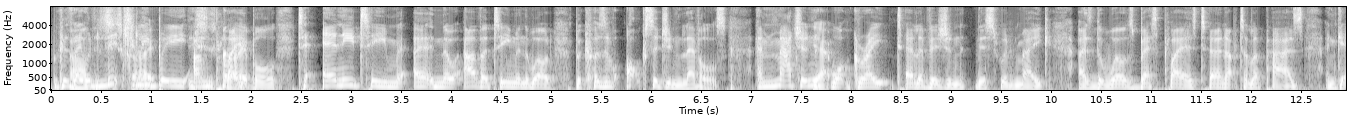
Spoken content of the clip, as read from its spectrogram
Because they Oh, would literally be This unplayable to any team, uh, no other team in the world because of oxygen levels. Imagine Yeah. what great television this would make as the world's best players turn up to La Paz and get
